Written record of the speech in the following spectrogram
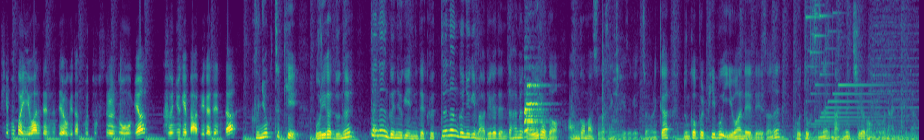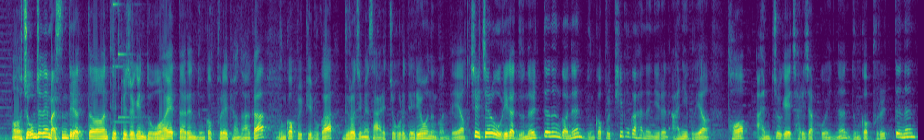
피부가 이완됐는데 여기다 보톡스를 놓으면 근육에 마비가 된다. 근육 특히 우리가 눈을 뜨는 근육이 있는데 그 뜨는 근육이 마비가 된다 하면 오히려 더 안검하수가 생기게 되겠죠. 그러니까 눈꺼풀 피부 이완에 대해서는 보톡스는 맞는 치료 방법은 아닙니다. 어, 조금 전에 말씀드렸던 대표적인 노화에 따른 눈꺼풀의 변화가 눈꺼풀 피부가 늘어지면서 아래쪽으로 내려오는 건데요. 실제로 우리가 눈을 뜨는 거는 눈꺼풀 피부가 하는 일은 아니고요. 더 안쪽에 자리 잡고 있는 눈꺼풀을 뜨는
